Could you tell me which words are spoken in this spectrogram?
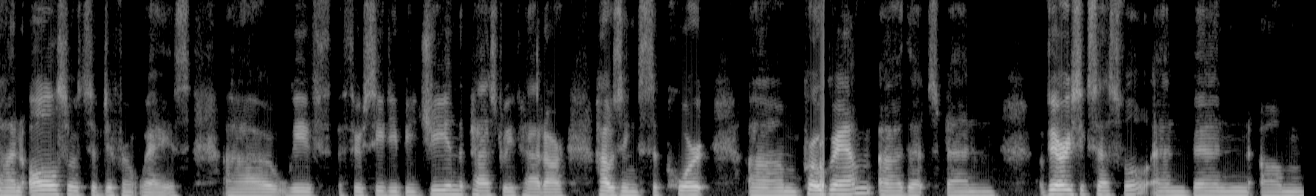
uh, in all sorts of different ways. Uh, we've, through CDBG in the past, we've had our housing support um, program uh, that's been very successful and been um,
